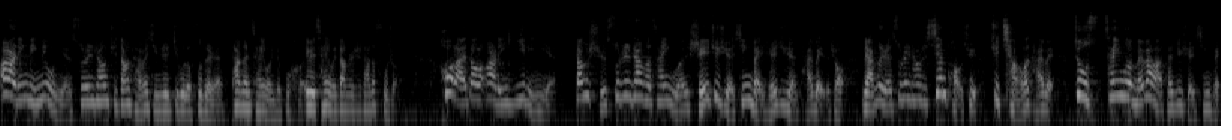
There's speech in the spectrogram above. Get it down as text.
二零零六年，苏贞昌去当台湾行政机构的负责人，他跟蔡英文就不和，因为蔡英文当时是他的副手。后来到了二零一零年。当时苏贞昌和蔡英文谁去选新北，谁去选台北的时候，两个人苏贞昌是先跑去去抢了台北，最后蔡英文没办法才去选新北，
